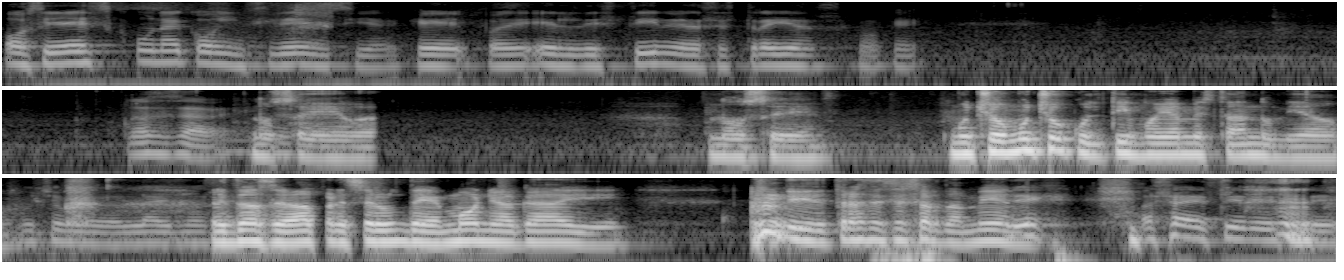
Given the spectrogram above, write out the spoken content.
o si es una coincidencia que pues, el destino y las estrellas como que... No se sabe. no se sé, sabe. No sé. Mucho, mucho ocultismo ya me está dando miedo. Mucho Blue Light, no sé. Ahorita se va a aparecer un demonio acá y, y detrás de César también. Vas a decir este.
